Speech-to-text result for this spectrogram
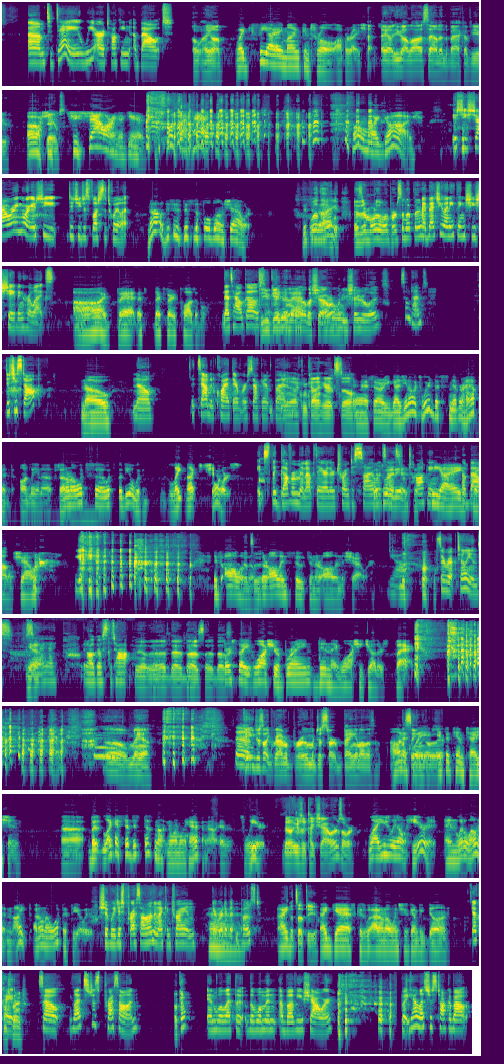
Um, today we are talking about Oh, hang on. Like CIA mind control operation. Uh, Hang on. You got a lot of sound in the back of you, Oh, James. she's showering again. What the heck? Oh my gosh. is she showering or is she did she just flush the toilet? No, this is this is a full blown shower. This well, is, uh, dang. Is there more than one person up there? I bet you anything she's shaving her legs. Oh, I bet that's that's very plausible. That's how it goes. Do you get Either in and out of the shower or- when you shave your legs? Sometimes. Did she stop? No, No. It sounded quiet there for a second, but Yeah, I can kind of hear it still. Uh, sorry, you guys. You know, it's weird. This never happened. Oddly enough, so I don't know what's uh, what's the deal with late night showers. it's the government up there. They're trying to silence That's what it us is. from The talking. CIA is about- taking a shower. Yeah, yeah. It's all of That's them. it. They're all in suits and they're all in the shower. yeah. It's the reptilians. Yeah. CIA. It all goes to the top. yeah, that, that it does. That it does. First they wash your brain, then they wash each other's back. oh man! Can't you just like grab a broom and just start banging on the? on the Honestly, ceiling over there? it's a temptation. Uh, but like I said, this does not normally happen. It's weird. They don't usually take showers, or Well, I usually don't hear it, and let alone at night. I don't know what the deal is. Should we just press on and I can try and get rid of it in uh, post? I it's up to you. I guess because I don't know when she's gonna be done. How Okay. strange. So let's just press on Okay. and we'll let the, the woman above you shower. But yeah, let's just talk about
